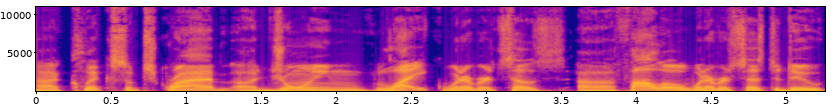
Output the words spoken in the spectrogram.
uh, click subscribe, uh, join, like, whatever it says, uh, follow, whatever it says to do,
